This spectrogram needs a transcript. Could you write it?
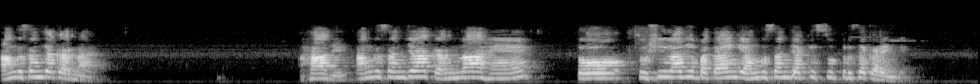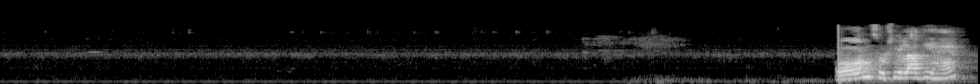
अंग संज्ञा करना है। हाँ जी, अंग संज्ञा करना है तो सुशीला जी बताएँगे अंग संज्ञा किस सूत्र से करेंगे। ओम सुशीला जी हैं।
